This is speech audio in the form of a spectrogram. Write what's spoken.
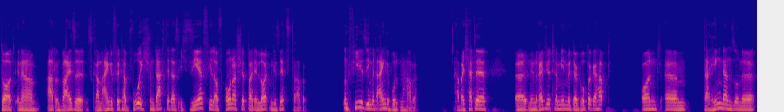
dort in einer Art und Weise Scrum eingeführt habe, wo ich schon dachte, dass ich sehr viel auf Ownership bei den Leuten gesetzt habe und viel sie mit eingebunden habe. Aber ich hatte äh, einen Review-Termin mit der Gruppe gehabt und ähm, da hing dann so eine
